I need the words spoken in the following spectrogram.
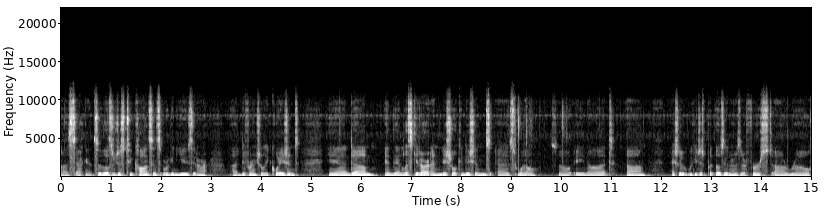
uh, second. So those are just two constants that we're going to use in our uh, differential equations. And, um, and then let's get our initial conditions as well. So A naught, um, Actually, we could just put those in as our first uh, row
